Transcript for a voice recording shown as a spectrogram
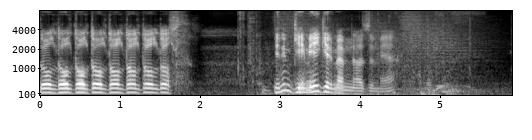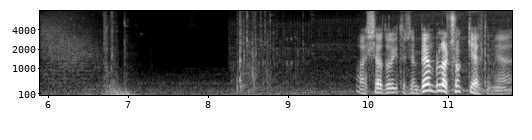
Dol dol dol dol dol dol dol dol. Benim gemiye girmem lazım ya. Aşağı doğru hocam. Ben buralar çok geldim ya.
